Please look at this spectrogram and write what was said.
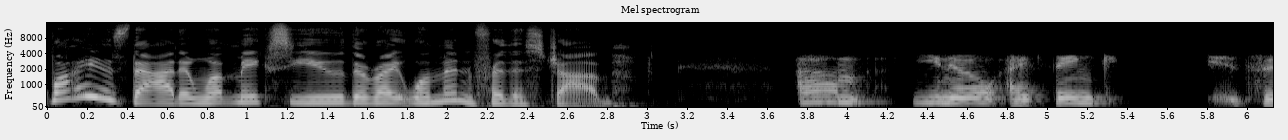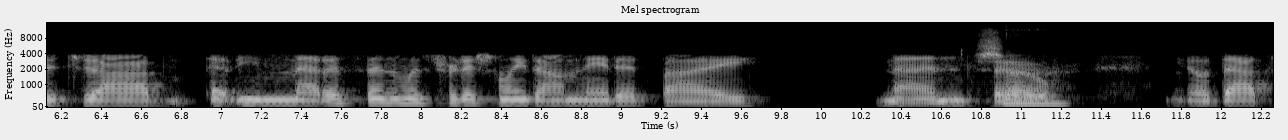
why is that and what makes you the right woman for this job? Um, you know, I think it's a job I mean, medicine was traditionally dominated by men. So, sure. you know, that's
